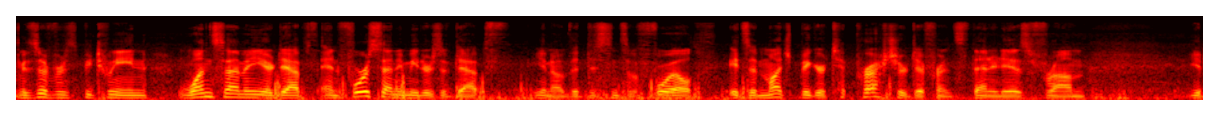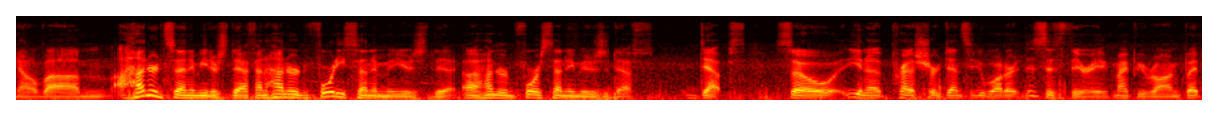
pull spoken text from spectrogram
the difference between one centimeter depth and four centimeters of depth, you know, the distance of a foil, it's a much bigger pressure difference than it is from, you know, um, 100 centimeters depth and 140 centimeters, 104 centimeters of depth. depth. So, you know, pressure, density, water, this is theory, it might be wrong, but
